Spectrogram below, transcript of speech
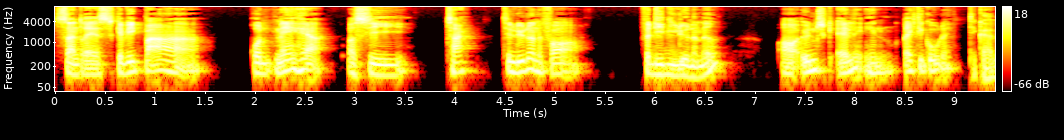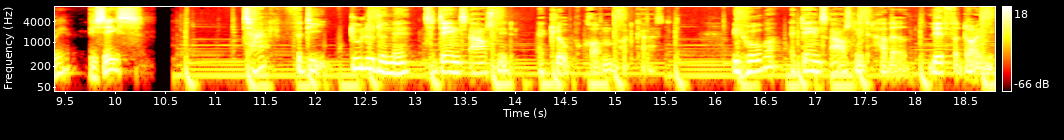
Så Andreas, skal vi ikke bare runde den af her og sige tak til lytterne for fordi de lytter med, og ønske alle en rigtig god dag. Det gør vi. Vi ses. Tak, fordi du lyttede med til dagens afsnit af Klog på Kroppen podcast. Vi håber, at dagens afsnit har været lidt fordøjelig,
